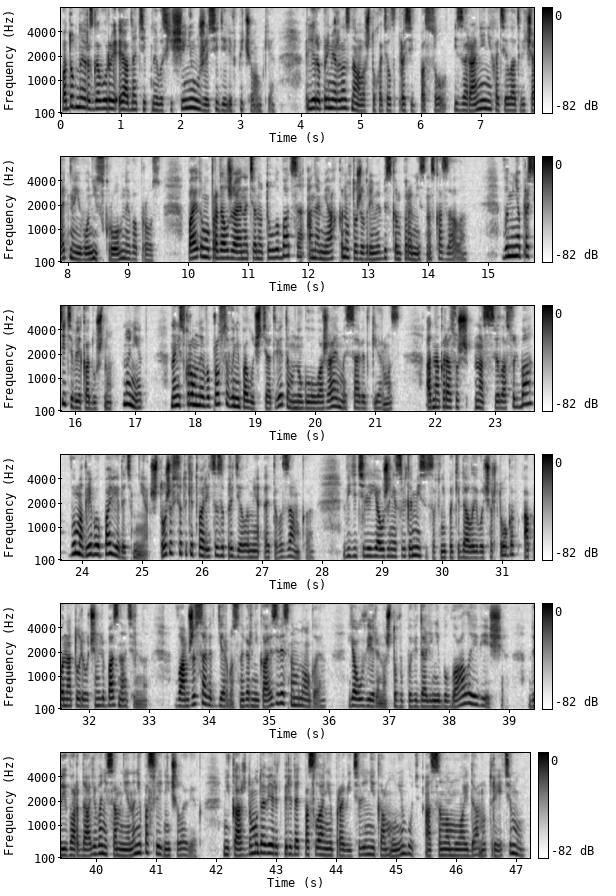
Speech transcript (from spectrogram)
Подобные разговоры и однотипные восхищения уже сидели в печенке. Лира примерно знала, что хотел спросить посол, и заранее не хотела отвечать на его нескромный вопрос. Поэтому, продолжая натянуто улыбаться, она мягко, но в то же время бескомпромиссно сказала. «Вы меня простите великодушно, но нет. На нескромные вопросы вы не получите ответа, многоуважаемый Савет Гермас. Однако, раз уж нас свела судьба, вы могли бы поведать мне, что же все-таки творится за пределами этого замка. Видите ли, я уже несколько месяцев не покидала его чертогов, а по натуре очень любознательна. Вам же, Савет Гермас, наверняка известно многое. Я уверена, что вы повидали небывалые вещи. Да и Вардалева, несомненно, не последний человек. Не каждому доверит передать послание правителя не кому-нибудь, а самому Айдану Третьему.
